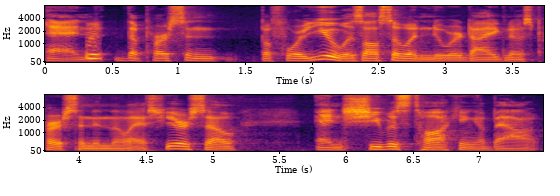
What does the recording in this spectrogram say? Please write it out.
and the person before you was also a newer diagnosed person in the last year or so, and she was talking about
